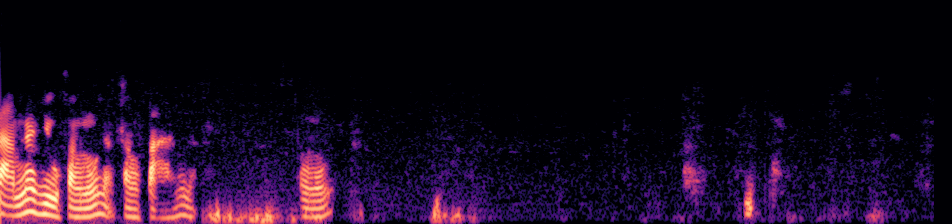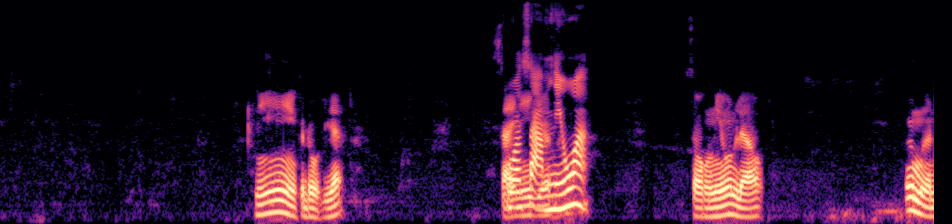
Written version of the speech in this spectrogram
ลามนน่าอยู่ฝั่งนู้นอะ ฝั่งป่านู้นอะฝั่งนู้น นี่กระโดดเยอะใส่ตัวนี่สามเยอะนิ้วอะ สองนิ้วแล้วก็เหมือน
